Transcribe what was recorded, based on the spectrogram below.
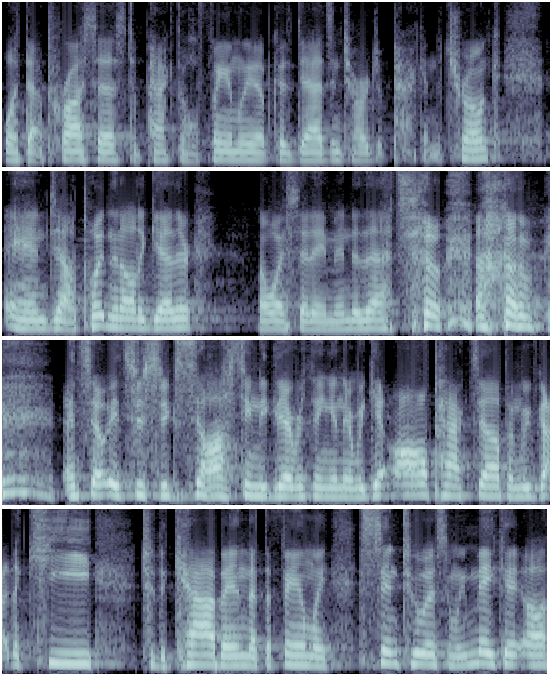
what that process to pack the whole family up because dad's in charge of packing the trunk and uh, putting it all together. My wife said amen to that. So, um, and so it's just exhausting to get everything in there. We get all packed up, and we've got the key to the cabin that the family sent to us, and we make it uh,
